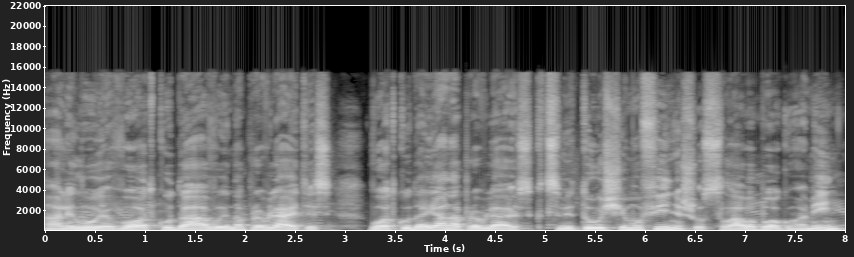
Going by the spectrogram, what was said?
Аллилуйя! Вот куда вы направляетесь. Вот куда я направляюсь. К цветущему финишу. Слава Богу. Аминь.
